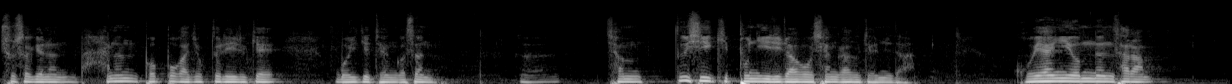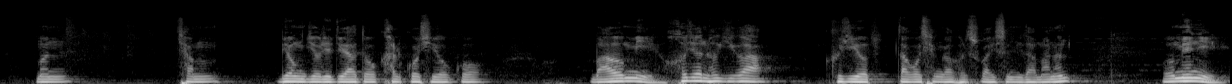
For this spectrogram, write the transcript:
추석에는 많은 법보 가족들이 이렇게 모이게 된 것은 어, 참 뜻이 깊은 일이라고 생각이 됩니다. 고향이 없는 사람은 참 명절이 되어도 갈 곳이 없고 마음이 허전하기가 그지 없다고 생각할 수가 있습니다만은 엄연히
